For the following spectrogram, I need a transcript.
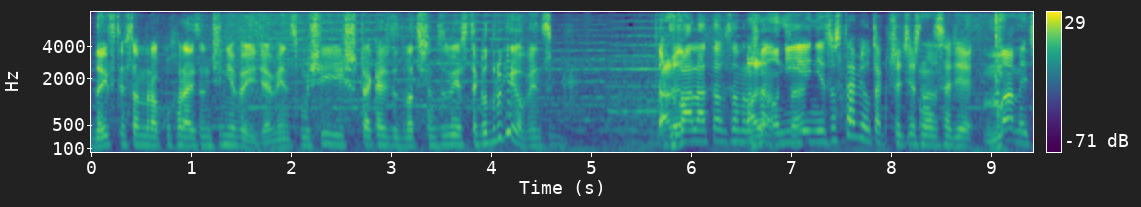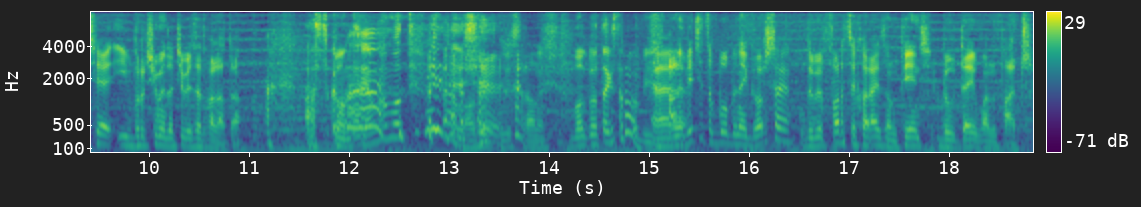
No i w tym samym roku Horizon ci nie wyjdzie, więc musisz czekać do 2022, więc ale, dwa lata w zamrażarce. ale oni jej nie zostawią tak przecież na zasadzie mamy cię i wrócimy do ciebie za dwa lata. A skąd ja mam o tym wiedzieć? z strony. Mogą tak zrobić. E, Ale wiecie co byłoby najgorsze? Gdyby w Forcy Horizon 5 był Day One Patch.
